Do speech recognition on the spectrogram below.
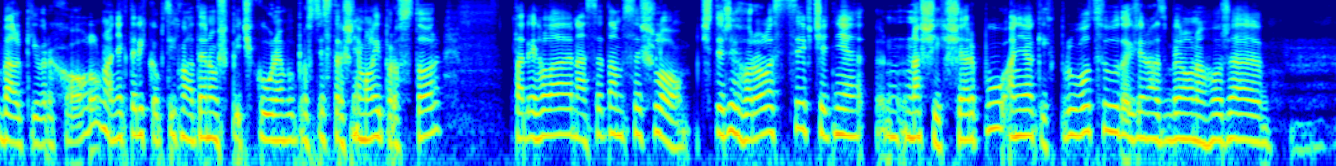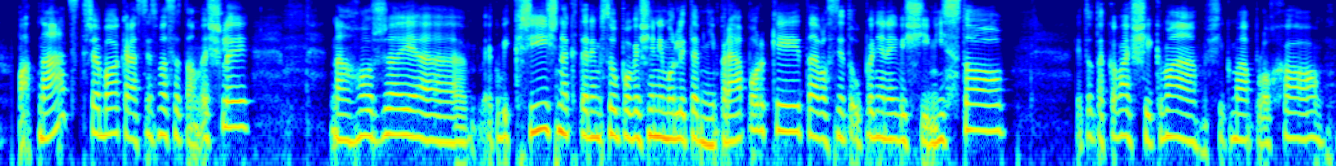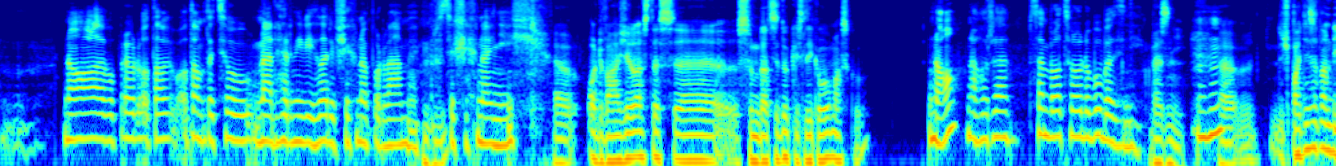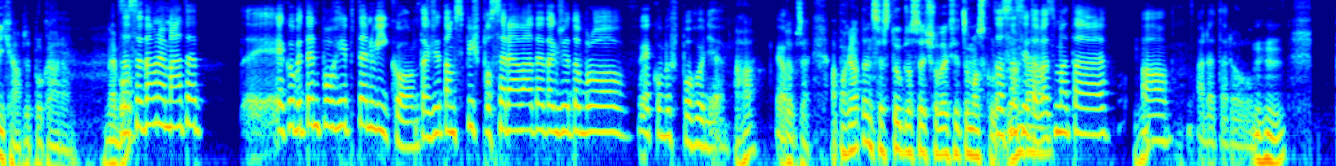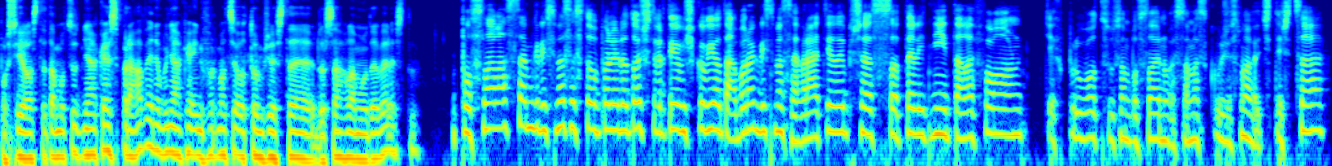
velký vrchol, na některých kopcích máte jenom špičku nebo prostě strašně malý prostor. Tadyhle nás se tam sešlo čtyři horolezci, včetně našich šerpů a nějakých průvodců, takže nás bylo nahoře 15 třeba, krásně jsme se tam vešli. Nahoře je jakoby kříž, na kterým jsou pověšeny modlitební práporky, to je vlastně to úplně nejvyšší místo. Je to taková šikmá, šikmá plocha, No, ale opravdu o tam, o tam teď jsou nádherný výhledy, všechno pod vámi, mm-hmm. prostě všechno je níž. Eh, odvážila jste se sundat si tu kyslíkovou masku? No, nahoře jsem byla celou dobu bez ní. Bez ní. Mm-hmm. Špatně se tam dýchá, předpokládám. Nebo? Zase tam nemáte jakoby ten pohyb, ten výkon, takže tam spíš posedáváte, takže to bylo jakoby v pohodě. Aha, jo. dobře. A pak na ten sestup zase člověk si tu masku Zase si to vezmete mm-hmm. a, a jdete dolů. Mm-hmm. Posílal jste tam odsud nějaké zprávy nebo nějaké informace o tom, že jste dosáhla Mount Everestu? Poslala jsem, když jsme se stoupili do toho čtvrtého výškového tábora, když jsme se vrátili přes satelitní telefon těch průvodců, jsem poslala jednu sms že jsme ve čtyřce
